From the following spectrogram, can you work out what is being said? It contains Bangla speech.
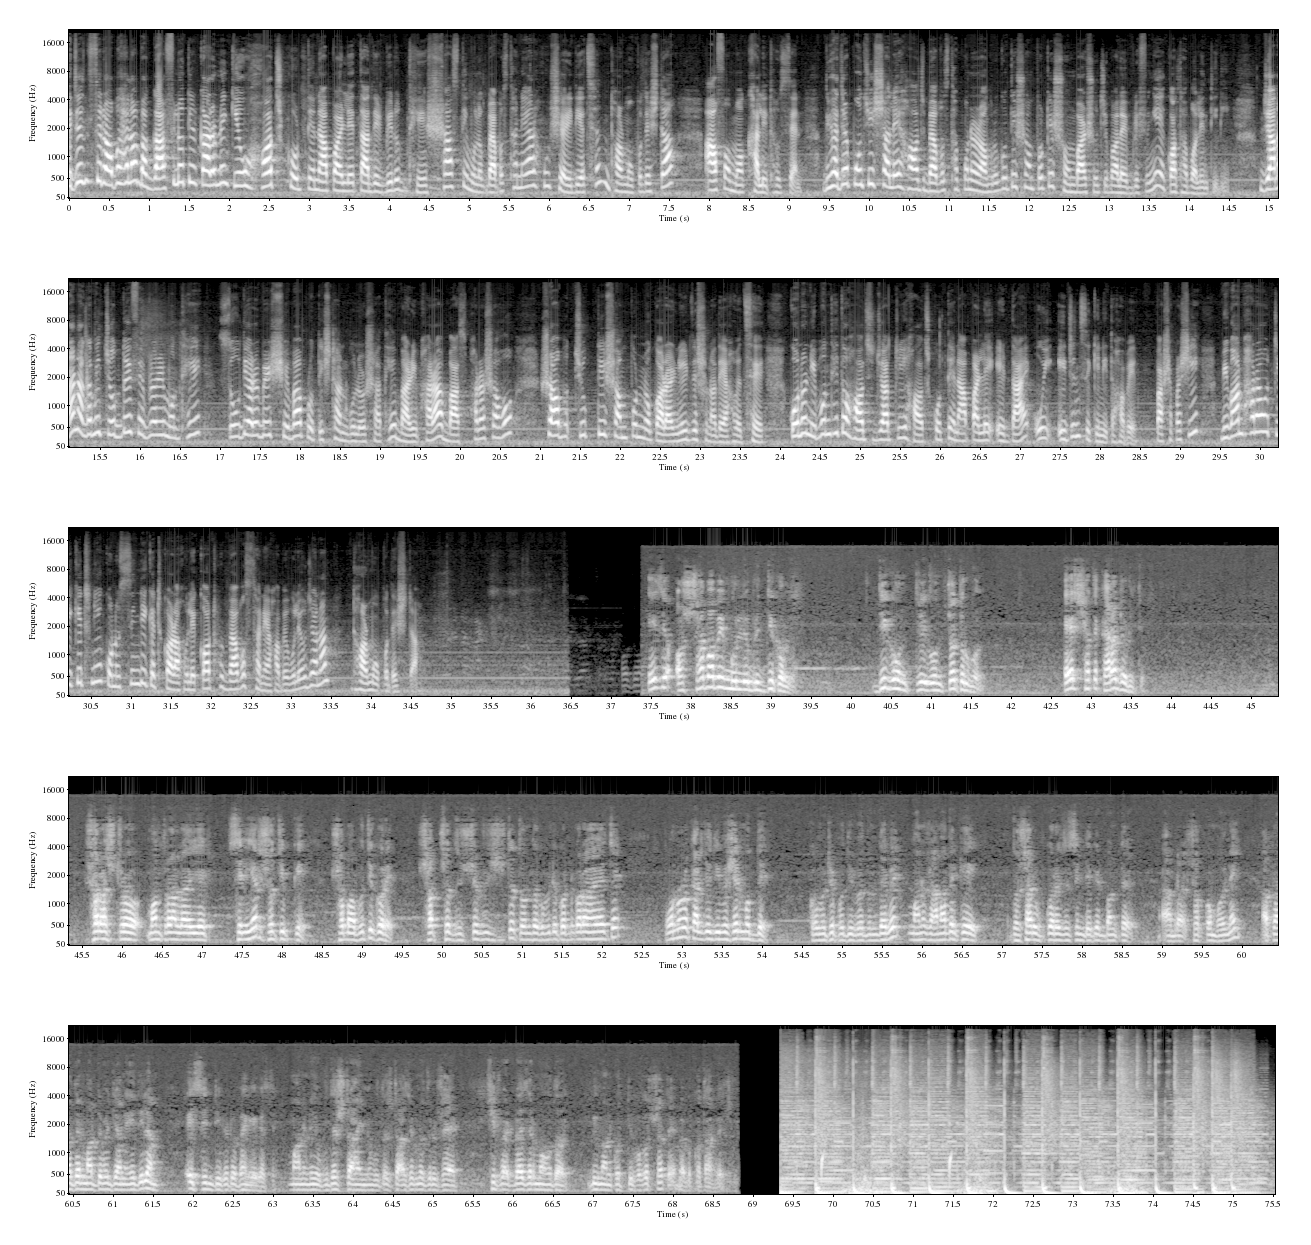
এজেন্সির অবহেলা বা গাফিলতির কারণে কেউ হজ করতে না পারলে তাদের বিরুদ্ধে শাস্তিমূলক ব্যবস্থা নেওয়ার হুঁশিয়ারি দিয়েছেন ধর্ম উপদেষ্টা আফম খালিদ হোসেন। দুই সালে হজ ব্যবস্থাপনার অগ্রগতি সম্পর্কে সোমবার সচিবালয় ব্রিফিংয়ে কথা বলেন তিনি। জানান, আগামী চোদ্দই ফেব্রুয়ারির মধ্যে সৌদি আরবের সেবা প্রতিষ্ঠানগুলোর সাথে বাড়ি ভাড়া, বাস ভাড়া সহ সব চুক্তি সম্পন্ন করার নির্দেশনা দেওয়া হয়েছে। কোনো নিবন্ধিত হজ যাত্রী হজ করতে না পারলে এর দায় ওই এজেন্সিকে নিতে হবে। পাশাপাশি বিমান ভাড়া ও টিকিট নিয়ে কোনো সিন্ডিকেট করা হলে কঠোর ব্যবস্থা নেওয়া হবে বলেও জানান ধর্ম উপদেষ্টা। এই যে অস্বাভাবিক মূল্য বৃদ্ধি করল, দ্বিগুণ, ত্রিগুণ, চতুর্গুণ, এর সাথে কারা জড়িত? স্বরাষ্ট্র মন্ত্রণালয়ের সিনিয়র সচিবকে সভাপতি করে সাত সদস্য বিশিষ্ট তদন্ত কমিটি গঠন করা হয়েছে। পনেরো কার্য দিবসের মধ্যে কমিটি প্রতিবেদন দেবে। মানুষ আমাদেরকে দোষারোপ করে যে সিন্ডিকেট ভাঙতে আমরা সক্ষম হই নাই। আপনাদের মাধ্যমে জানিয়ে দিলাম, এই সিন্ডিকেটও ভেঙে গেছে। মাননীয় উপদেষ্টা, আইন উপদেষ্টা আসিফ নজরুল সাহেব চিফ অ্যাডভাইজার মহোদয়, বিমান কর্তৃপক্ষের সাথে এভাবে কথা হয়েছে।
